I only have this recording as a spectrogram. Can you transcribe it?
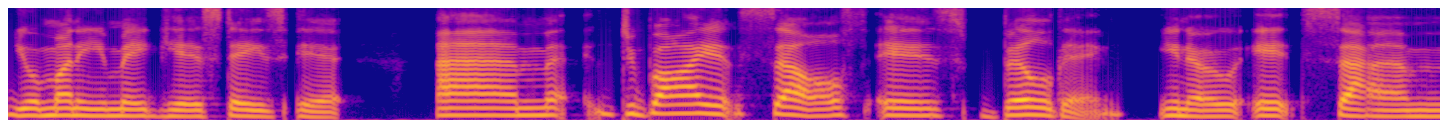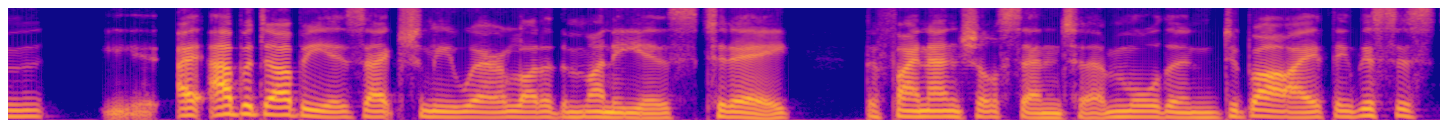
your money you make here stays here. Um, Dubai itself is building. You know, it's um, Abu Dhabi is actually where a lot of the money is today, the financial center more than Dubai. I think this is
